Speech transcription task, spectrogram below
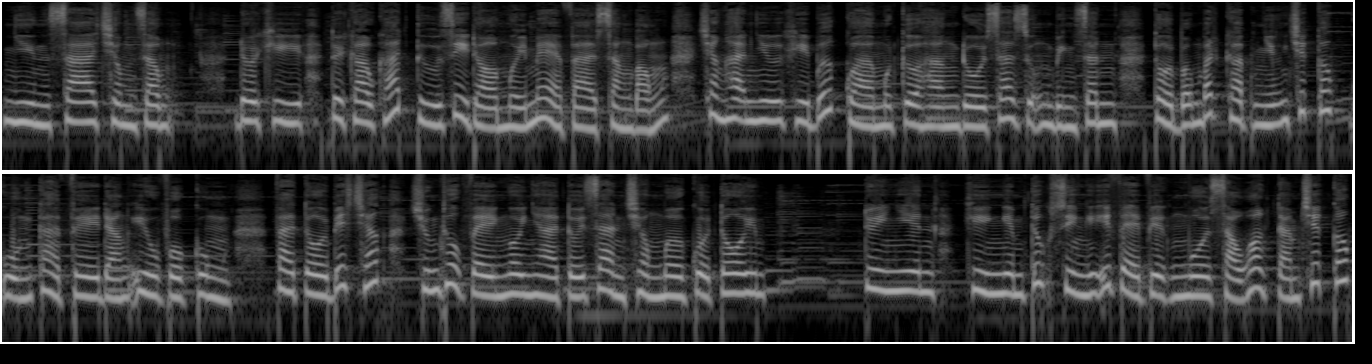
Nhìn xa trông rộng Đôi khi tôi khao khát thứ gì đó mới mẻ và sáng bóng, chẳng hạn như khi bước qua một cửa hàng đồ gia dụng bình dân, tôi bỗng bắt gặp những chiếc cốc uống cà phê đáng yêu vô cùng, và tôi biết chắc chúng thuộc về ngôi nhà tối giản trong mơ của tôi. Tuy nhiên, khi nghiêm túc suy nghĩ về việc mua 6 hoặc 8 chiếc cốc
